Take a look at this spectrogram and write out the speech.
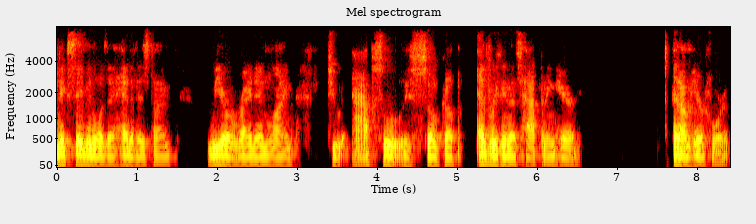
Nick Saban was ahead of his time. We are right in line to absolutely soak up everything that's happening here. And I'm here for it.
